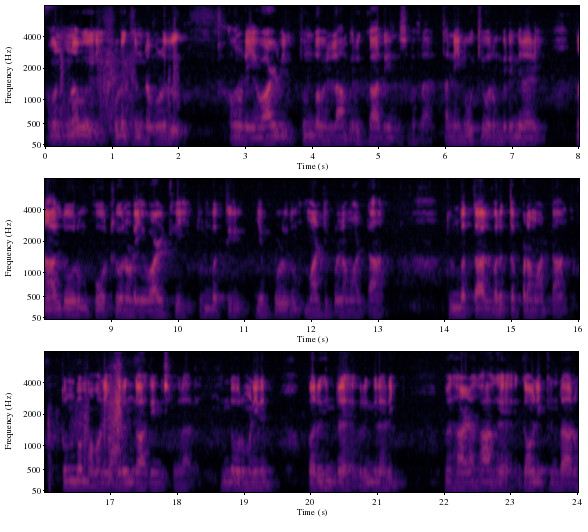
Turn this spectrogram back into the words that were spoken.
அவன் உணவு கொடுக்கின்ற பொழுது அவனுடைய வாழ்வில் துன்பமெல்லாம் இருக்காது என்று சொல்கிறார் தன்னை நோக்கி வரும் விருந்தினரை நாள்தோறும் போற்றுவனுடைய வாழ்க்கை துன்பத்தில் எப்பொழுதும் மாட்டிக்கொள்ள மாட்டான். துன்பத்தால் வருத்தப்பட மாட்டான். துன்பம் அவனை நெருங்காது என்று சொல்கிறார் இந்த ஒரு மனிதன் வருகின்ற விருந்தினரை மிக அழகாக கவனிக்கின்றானோ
